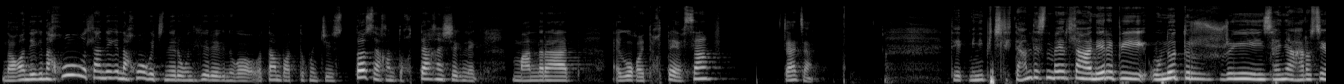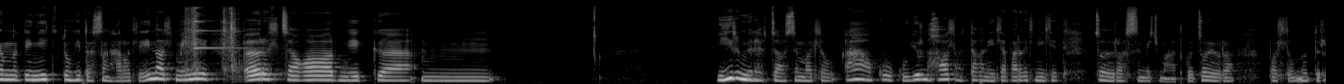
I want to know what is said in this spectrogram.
ногоо нэг нахуу улаа нэг нахуу гэж нэр үнэхээр яг нөгөө удаан боддог хүн чи өстой сайхан тухтайхан шиг нэг манраад айгуу гоё тухтай явсан за за Тэгэд миний бичлэгтээ хамт байсан баярлалаа. Нэрээ би өнөөдрийн саяны харуулсан юмнуудын нийт дүнхэд басан харуулъя. Энэ бол миний ойролцоогоор нэг 90 мөр хавцаа авсан болов. Аа үгүй үгүй. Ер нь хоол унтаага нийлээ. Бараг л нийлээд 100 евро авсан байж магадгүй 100 евро бол өнөөдөр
